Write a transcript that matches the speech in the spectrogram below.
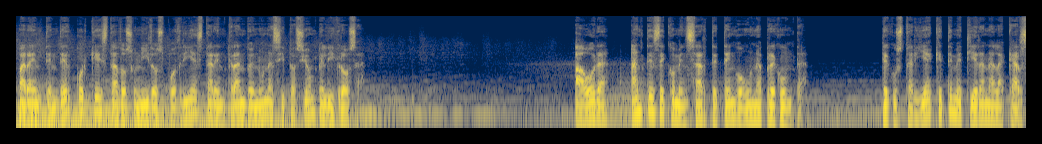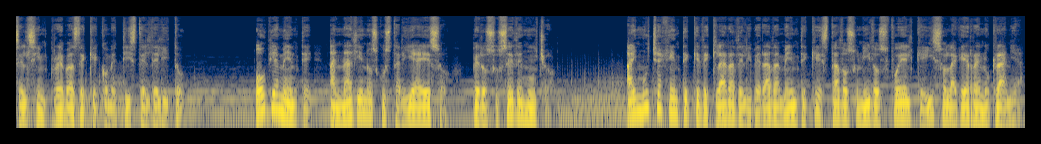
para entender por qué Estados Unidos podría estar entrando en una situación peligrosa. Ahora, antes de comenzar te tengo una pregunta. ¿Te gustaría que te metieran a la cárcel sin pruebas de que cometiste el delito? Obviamente, a nadie nos gustaría eso, pero sucede mucho. Hay mucha gente que declara deliberadamente que Estados Unidos fue el que hizo la guerra en Ucrania,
